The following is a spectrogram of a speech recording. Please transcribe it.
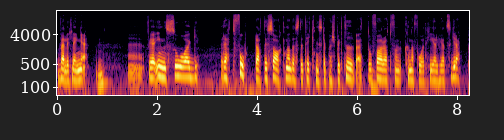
väldigt länge. Mm. Eh, för jag insåg rätt fort att det saknades det tekniska perspektivet och för att kunna få ett helhetsgrepp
